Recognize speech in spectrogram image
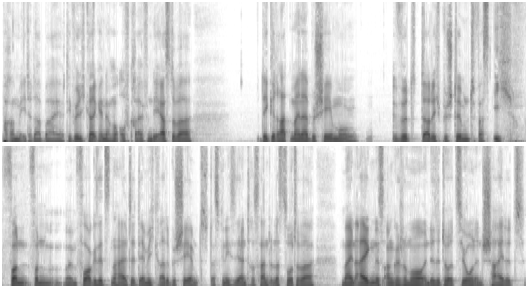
Parameter dabei, die würde ich gerade gerne nochmal aufgreifen. Der erste war, der Grad meiner Beschämung wird dadurch bestimmt, was ich von, von meinem Vorgesetzten halte, der mich gerade beschämt. Das finde ich sehr interessant. Und das zweite war, mein eigenes Engagement in der Situation entscheidet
